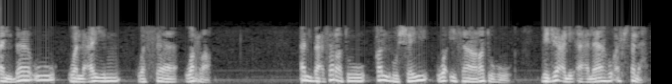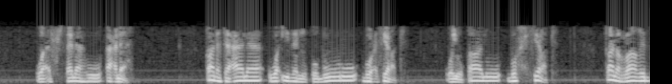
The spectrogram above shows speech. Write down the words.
الباء والعين والثاء والراء. البعثرة قلب الشيء وإثارته بجعل أعلاه أسفله وأسفله أعلاه. قال تعالى وإذا القبور بعثرت. ويقال بحثرت. قال الراغب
